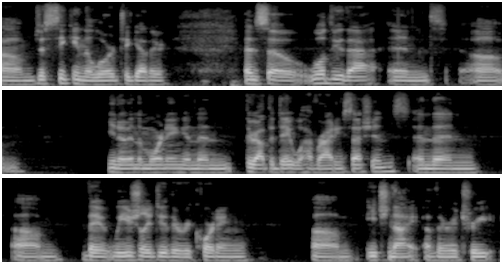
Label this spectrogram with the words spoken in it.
um, just seeking the Lord together. And so we'll do that, and um, you know, in the morning, and then throughout the day we'll have writing sessions, and then um, they we usually do the recording um, each night of the retreat.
